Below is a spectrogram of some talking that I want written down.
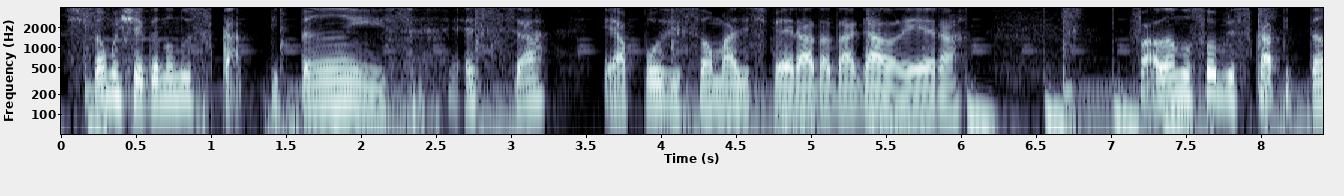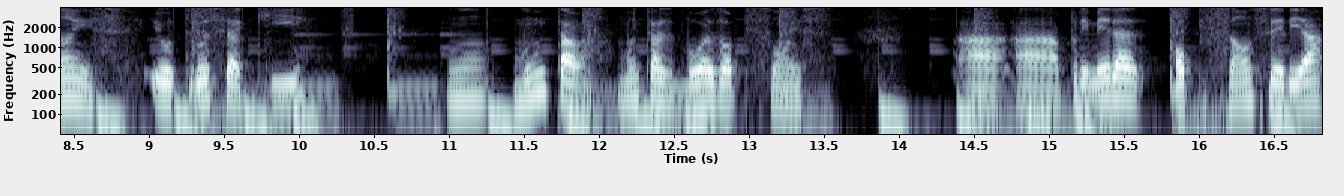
Estamos chegando nos capitães. Essa é a posição mais esperada da galera. Falando sobre os capitães, eu trouxe aqui um, muita, muitas boas opções a, a primeira opção seria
